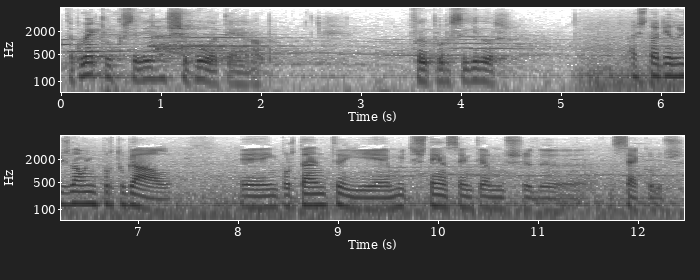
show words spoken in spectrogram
Então como é que o cristianismo chegou até a Europa? Foi por seguidores. A história do Islão em Portugal é importante e é muito extensa em termos de, de séculos.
